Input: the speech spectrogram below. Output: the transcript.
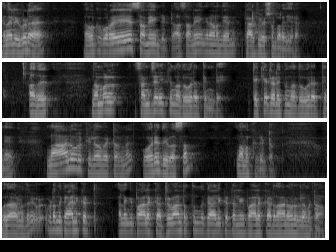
എന്നാൽ ഇവിടെ നമുക്ക് കുറേ സമയം കിട്ടും. ആ സമയം എങ്ങനെയാണെന്ന് ഞാൻ കാൽക്കുലേഷൻ പറഞ്ഞുതരാം. അത് നമ്മൾ സഞ്ചരിക്കുന്ന ദൂരത്തിന്റെ ടിക്കറ്റ് എടുക്കുന്ന ദൂരത്തിന് നാനൂറ് കിലോമീറ്ററിന് ഒരു ദിവസം നമുക്ക് കിട്ടും. ഉദാഹരണത്തിന് ഇവിടെ നിന്ന് കാലിക്കട്ട് അല്ലെങ്കിൽ പാലക്കാട് ട്രിവാൻഡ്രത്ത് നിന്ന് കാലിക്കട്ട് അല്ലെങ്കിൽ പാലക്കാട് നാനൂറ് കിലോമീറ്ററാണ്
